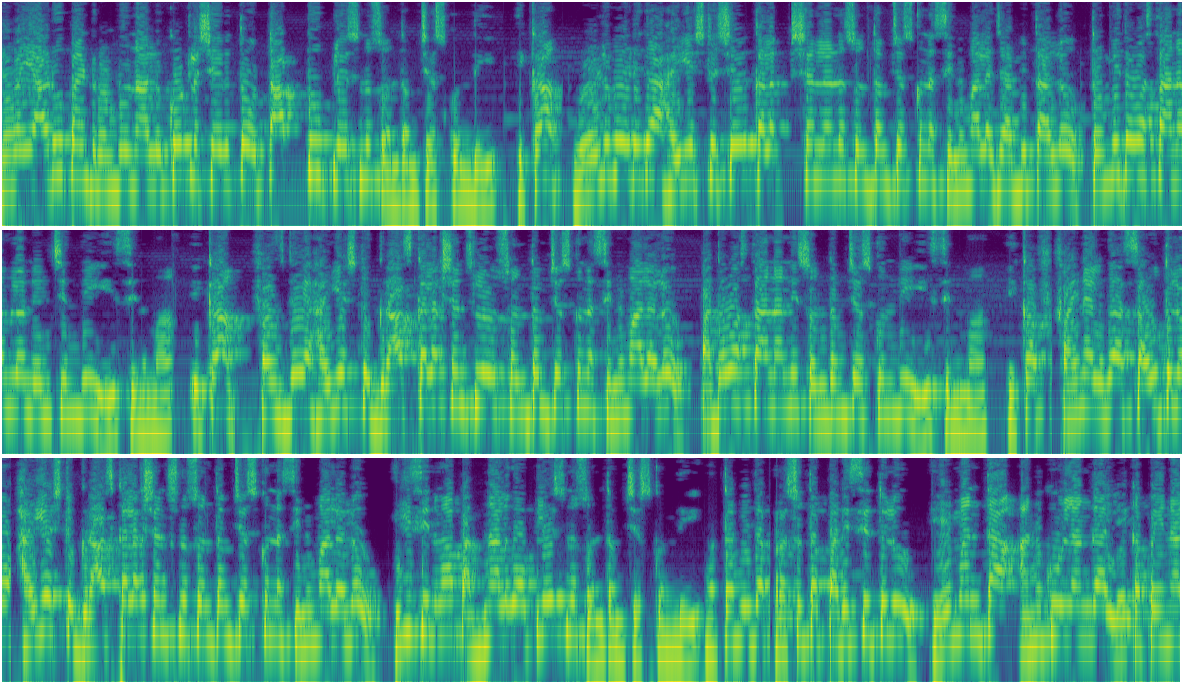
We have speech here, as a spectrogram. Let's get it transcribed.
ఇరవై ఆరు పాయింట్ రెండు నాలుగు కోట్ల షేర్తో టాప్ టూ ప్లేస్ను సొంతం చేసుకుంది. ఇక వరల్డ్ వైడ్గా హైయెస్ట్ షేర్ కలెక్షన్లను సొంతం చేసుకున్న సినిమాల జాబితాలో తొమ్మిదవ స్థానంలో నిలిచింది ఈ సినిమా. ఇక ఫస్ట్ డే హైయెస్ట్ గ్రాస్ కలెక్షన్స్లో సొంతం చేసుకున్న సినిమాలలో పదవ స్థానాన్ని సొంతం చేసుకుంది ఈ సినిమా. ఇక ఫైనల్గా సౌత్లో హైయెస్ట్ గ్రాస్ కలెక్షన్స్ను సొంతం చేసుకున్న సినిమాలలో ఈ సినిమా పద్నాలుగో ప్లేస్ను సొంతం చేసుకుంది. మొత్తం మీద ప్రస్తుత పరిస్థితులు ఏమంతా అనుకూలంగా లేకపోయినా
